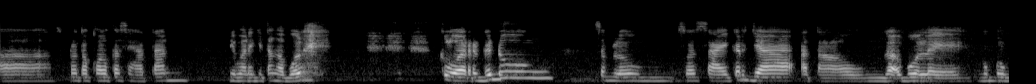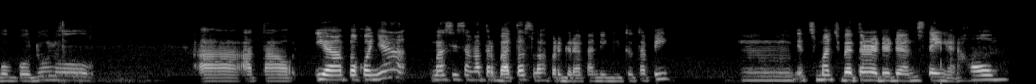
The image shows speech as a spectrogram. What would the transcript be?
uh, protokol kesehatan di mana kita nggak boleh keluar gedung sebelum selesai kerja atau nggak boleh ngumpul-ngumpul dulu uh, atau ya pokoknya masih sangat terbatas lah pergerakannya gitu. Tapi um, it's much better rather than staying at home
